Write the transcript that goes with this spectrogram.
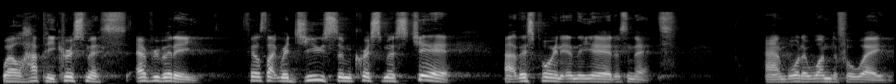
Well, happy Christmas, everybody. Feels like we're due some Christmas cheer at this point in the year, doesn't it? And what a wonderful way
